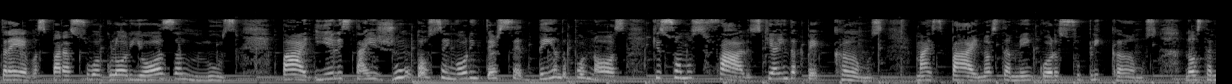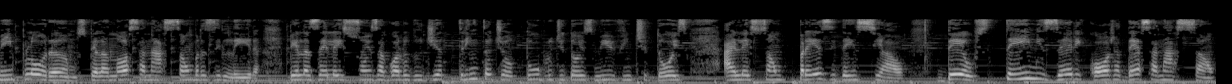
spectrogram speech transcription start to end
trevas, para a sua gloriosa luz. Pai, e Ele está aí junto ao Senhor intercedendo por nós, que somos falhos, que ainda pecamos. Mas, Pai, nós também agora suplicamos, nós também imploramos pela nossa nação brasileira, pelas eleições agora do dia 30 de outubro de 2022, a eleição presidencial. Deus, tem misericórdia dessa nação.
